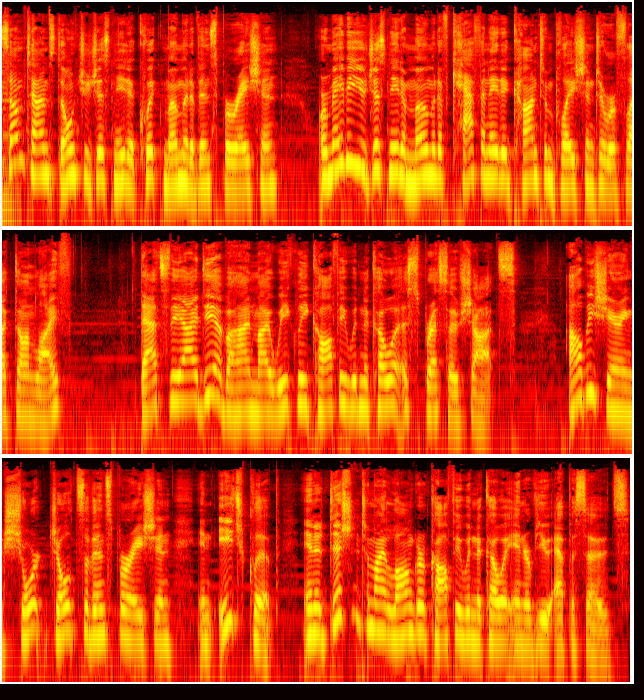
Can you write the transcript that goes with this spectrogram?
Sometimes don't you just need a quick moment of inspiration? Or maybe you just need a moment of caffeinated contemplation to reflect on life? That's the idea behind my weekly Coffee with Nicoa espresso shots. I'll be sharing short jolts of inspiration in each clip in addition to my longer Coffee with Nicoa interview episodes.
